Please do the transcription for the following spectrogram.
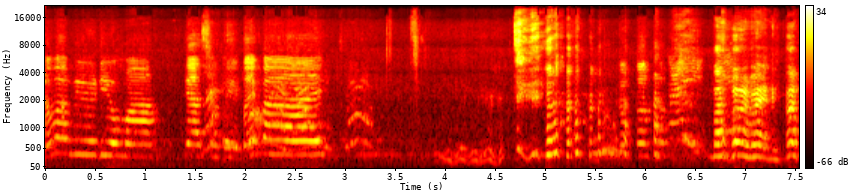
નવા વિડીયોમાં. ત્યાં સુધી બાય બાય બરાબર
